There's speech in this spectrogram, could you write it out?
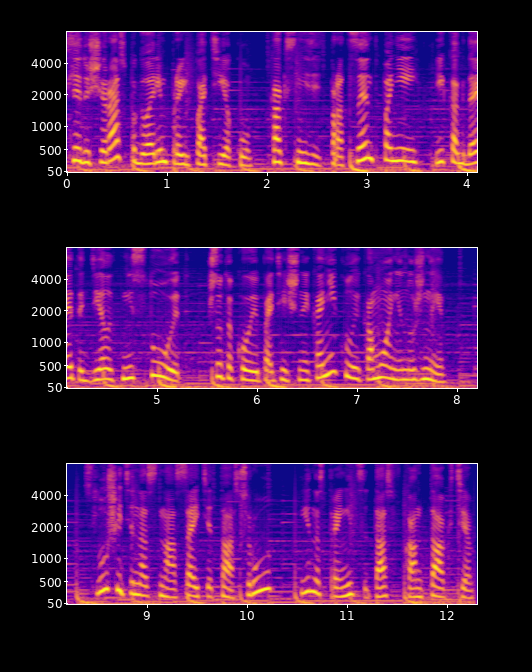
В следующий раз поговорим про ипотеку, как снизить процент по ней и когда это делать не стоит, что такое ипотечные каникулы и кому они нужны. Слушайте нас на сайте ТАСС.ру и на странице ТАСС ВКонтакте.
